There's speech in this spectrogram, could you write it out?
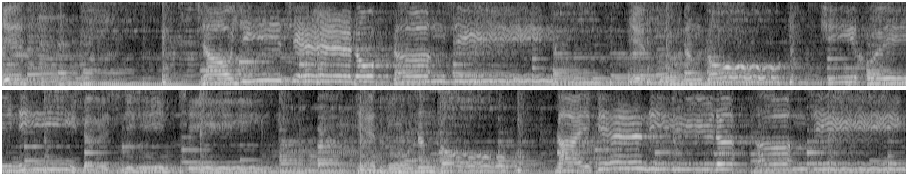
耶稣叫一切都更新，耶稣能够体会你的心情，耶稣能够改变你的曾经，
